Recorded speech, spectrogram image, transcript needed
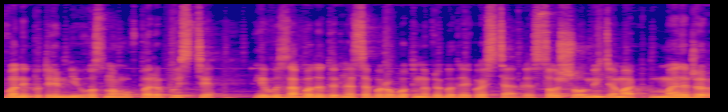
вони потрібні в основному в переписці, і ви знаходите для себе роботу, наприклад, якось ця для social media marketing manager,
